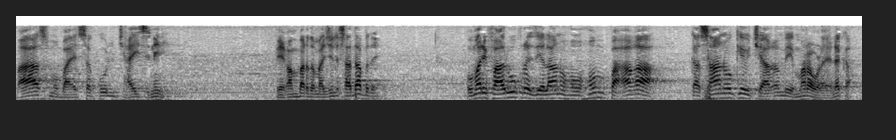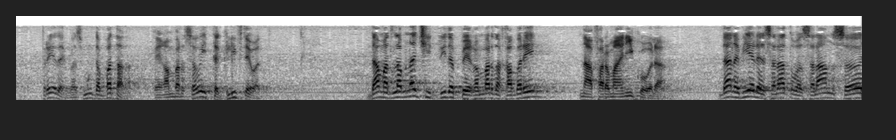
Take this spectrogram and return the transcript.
باس مباحثه کول جایز نه دي پیغمبر د مجلس ادب دی عمر فاروق رضی الله عنه هم په هغه کسانو کې چې هغه به مر وړای لکه پرې ده بس موږ ته پته ده پیغمبر سوي تکلیف دی وت دا مطلب نه چې دوی د پیغمبر د خبره نافرمانی کوله دا نبی علیہ الصلوۃ والسلام سره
